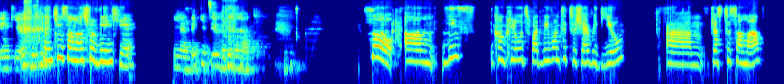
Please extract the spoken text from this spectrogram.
Thank you. thank you so much for being here. Yeah, thank you too. Thank you so much. So um, this concludes what we wanted to share with you. Um, just to sum up,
